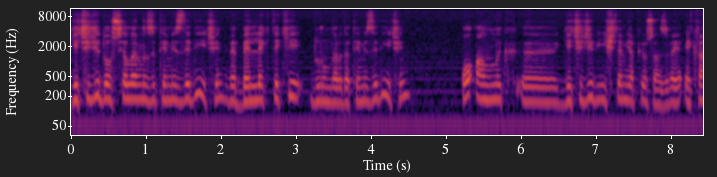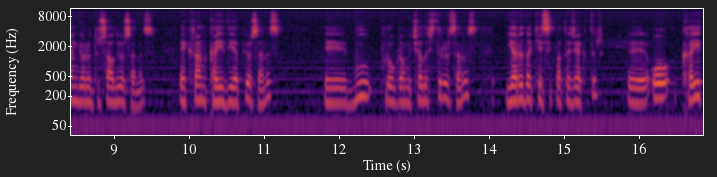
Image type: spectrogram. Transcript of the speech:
Geçici dosyalarınızı temizlediği için ve bellekteki durumları da temizlediği için o anlık e, geçici bir işlem yapıyorsanız veya ekran görüntüsü alıyorsanız, ekran kaydı yapıyorsanız e, bu programı çalıştırırsanız yarıda kesip atacaktır. E, o kayıt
